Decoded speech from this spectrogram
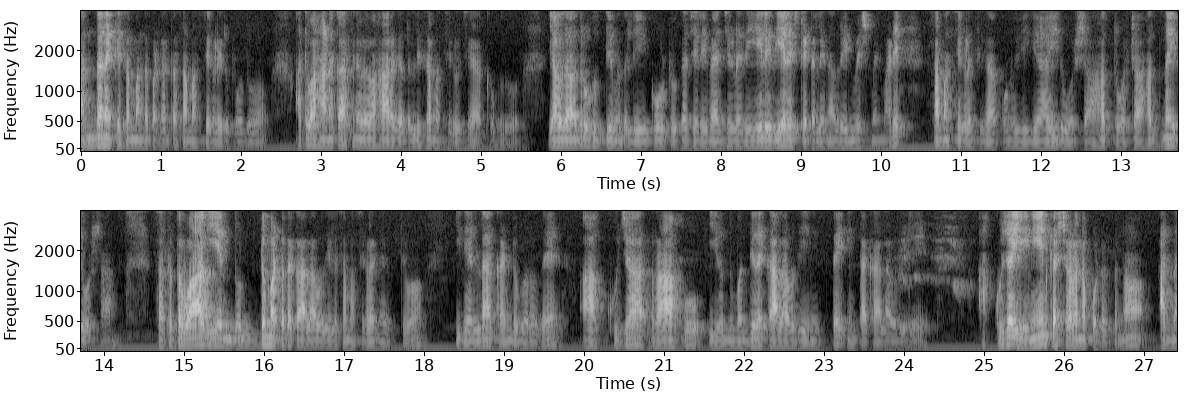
ಬಂಧನಕ್ಕೆ ಸಂಬಂಧಪಟ್ಟಂಥ ಸಮಸ್ಯೆಗಳಿರ್ಬೋದು. ಅಥವಾ ಹಣಕಾಸಿನ ವ್ಯವಹಾರದಲ್ಲಿ ಸಮಸ್ಯೆಗಳು ಸಿಗಾಕೋಬೋದು. ಯಾವುದಾದ್ರೂ ಉದ್ಯಮದಲ್ಲಿ ಕೋರ್ಟು, ಕಚೇರಿ ವ್ಯಾಜ್ಯಗಳಲ್ಲಿ ರಿಯಲ್ ರಿಯಲ್ ಎಸ್ಟೇಟಲ್ಲಿ ಏನಾದರೂ ಇನ್ವೆಸ್ಟ್ಮೆಂಟ್ ಮಾಡಿ ಸಮಸ್ಯೆಗಳು ಸಿಗಾಕೊಂಡು ಹೀಗೆ ಐದು ವರ್ಷ, ಹತ್ತು ವರ್ಷ, ಹದಿನೈದು ವರ್ಷ ಸತತವಾಗಿ ಏನು ದೊಡ್ಡ ಮಟ್ಟದ ಕಾಲಾವಧಿಯಲ್ಲಿ ಸಮಸ್ಯೆಗಳನ್ನು ಎದುರಿಸ್ತೀವೋ, ಇದೆಲ್ಲ ಕಂಡು ಬರೋದೇ ಆ ಕುಜ, ರಾಹು ಈ ಒಂದು ಮಧ್ಯದ ಕಾಲಾವಧಿ ಏನಿರುತ್ತೆ ಇಂಥ ಕಾಲಾವಧಿಯಲ್ಲಿ ಆ ಕುಜ ಏನೇನು ಕಷ್ಟಗಳನ್ನು ಕೊಟ್ಟಿರ್ತಾನೋ ಅದನ್ನ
